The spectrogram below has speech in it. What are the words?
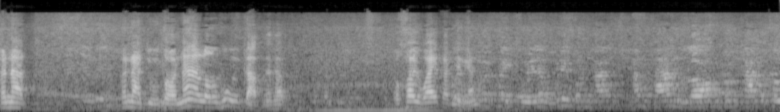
ขนาดขนาดอยู่ต่อหน้ารองผู้กำกับนะครับ ก็ค่อยไว้กันอย่างนั้นค่อยคุยแล้วผมเรียกคนทางทำทางรองคนทางประตู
